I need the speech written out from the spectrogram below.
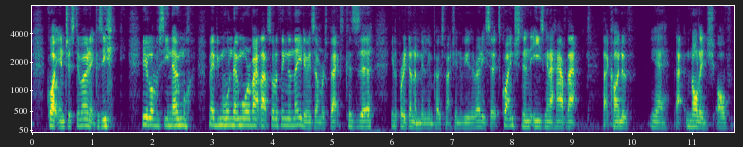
quite interesting, won't it? Because he he'll obviously know more, maybe more know more about that sort of thing than they do in some respects. Because uh, he'll probably done a million post match interviews already. So it's quite interesting that he's going to have that that kind of yeah that knowledge of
